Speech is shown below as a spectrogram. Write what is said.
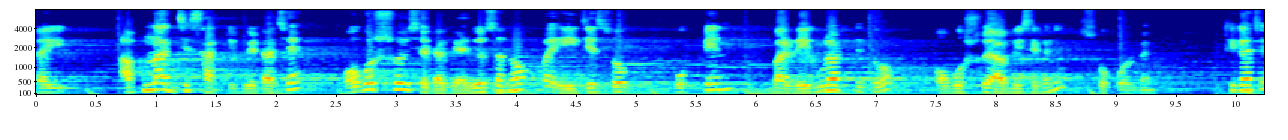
তাই আপনার যে সার্টিফিকেট আছে, অবশ্যই সেটা গ্র্যাজুয়েশন হোক বা এইচএস হোক ওপেন বা রেগুলার থেকে হোক অবশ্যই আপনি সেখানে শো করবেন। ঠিক আছে?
